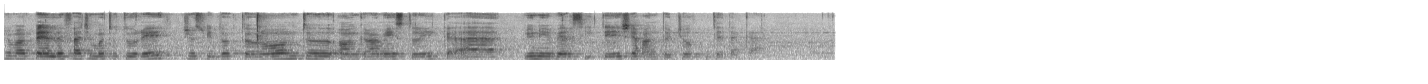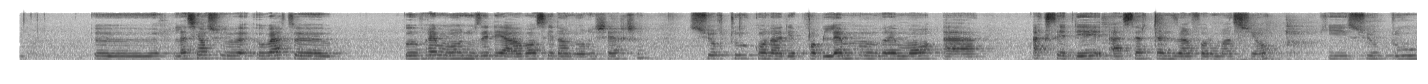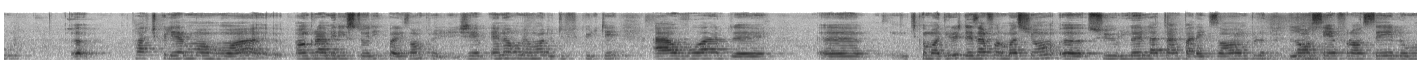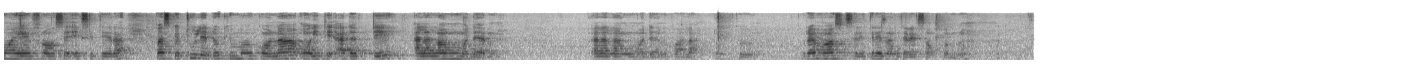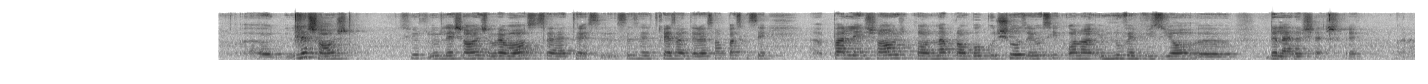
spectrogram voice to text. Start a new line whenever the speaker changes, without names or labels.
Je m'appelle Fatima Touré, je suis doctorante en grammaire historique à l'université Diop de Dakar. Euh, la science ouverte peut vraiment nous aider à avancer dans nos recherches, surtout qu'on a des problèmes vraiment à accéder à certaines informations qui surtout, euh, particulièrement moi, en grammaire historique par exemple, j'ai énormément de difficultés à avoir euh, comment dire, des informations euh, sur le latin par exemple, l'ancien français, le moyen français, etc. Parce que tous les documents qu'on a ont été adaptés à la langue moderne. À la langue moderne, voilà. Donc euh, vraiment, ce serait très intéressant pour nous. L'échange, surtout l'échange, vraiment, c'est très, très, intéressant parce que c'est par l'échange qu'on apprend beaucoup de choses et aussi qu'on a une nouvelle vision euh, de la recherche. Voilà.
